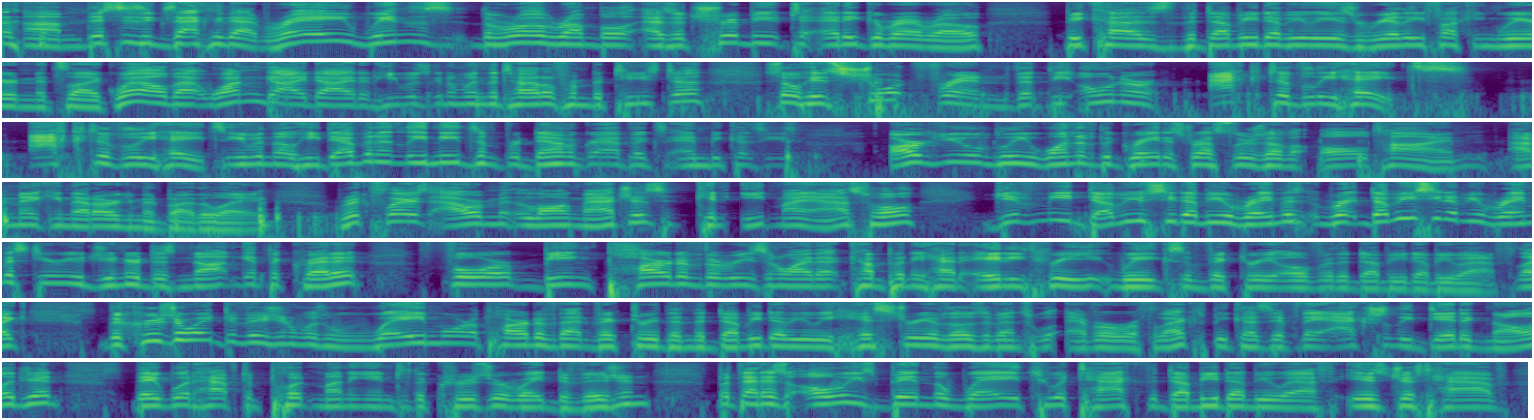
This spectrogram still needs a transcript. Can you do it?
um, this is exactly that. Rey wins the Royal Rumble as a tribute to Eddie Guerrero because the WWE is really fucking weird and it's like, well, that one guy died and he was going to win the title from Batista. So his short friend that the owner actively hates, actively hates, even though he definitely needs him for demographics and because he's arguably one of the greatest wrestlers of all time. I'm making that argument, by the way. Ric Flair's hour-long matches can eat my asshole. Give me WCW Rey, WCW Rey Mysterio Jr. does not get the credit for being part of the reason why that company had 83 weeks of victory over the WWF. Like the cruiserweight division was way more a part of that victory than the WWE history of those events will ever reflect. Because if they actually did acknowledge it, they would have to put money into the cruiserweight division. But that has always been the way to attack the WWF is just have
